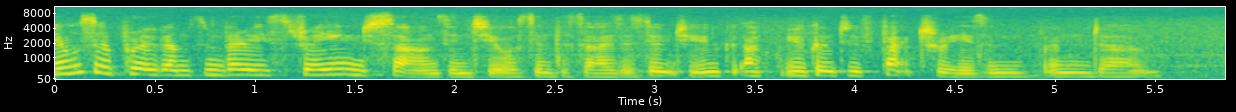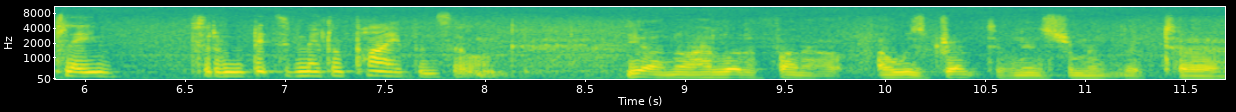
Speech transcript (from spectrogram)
You also program some very strange sounds into your synthesizers, don't you? You, you go to factories and, and um, play sort of bits of metal pipe and so on. Yeah, no, I had a lot of fun. I, I always dreamt of an instrument that uh,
